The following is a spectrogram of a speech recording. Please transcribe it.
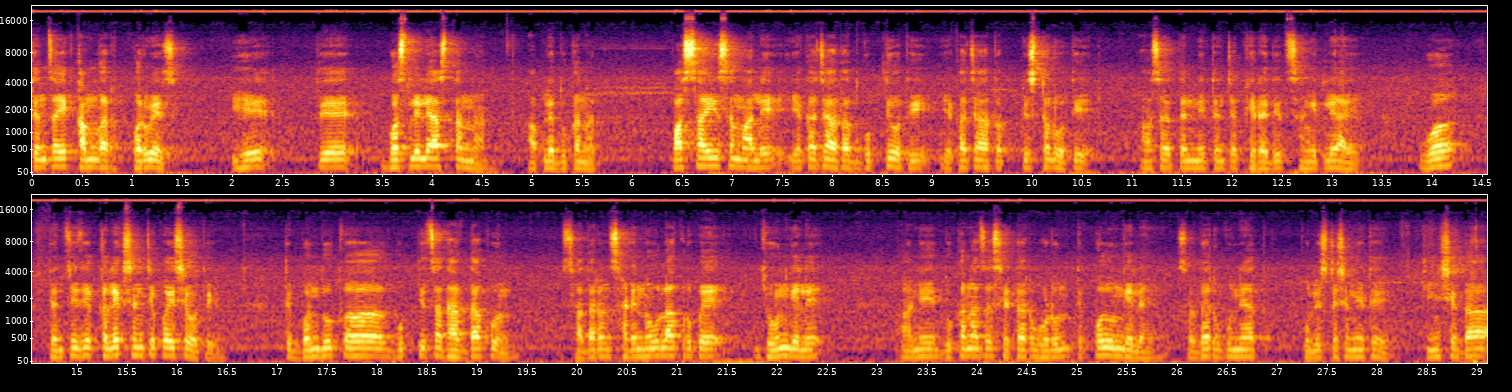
त्यांचा एक कामगार परवेज हे ते बसलेले असताना आपल्या दुकानात पाच सहा इसम आले. एकाच्या हातात गुप्ती होती एकाच्या हातात पिस्टल होती असं त्यांनी त्यांच्या फिर्यादीत सांगितले आहे. व त्यांचे जे कलेक्शनचे पैसे होते ते बंदूक गुप्तीचा धाक दाखवून साधारण साडेनऊ लाख रुपये घेऊन गेले आणि दुकानाचं सेटर ओढून ते पळून गेले आहे. सदर गुन्ह्यात पोलीस स्टेशन येथे तीनशे दहा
